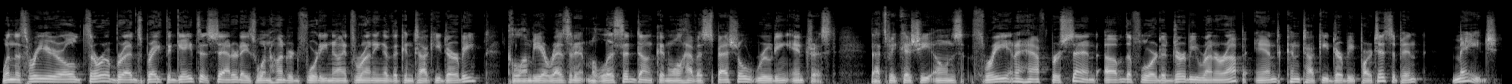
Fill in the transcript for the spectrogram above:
When the three year old thoroughbreds break the gates at Saturday's 149th running of the Kentucky Derby, Columbia resident Melissa Duncan will have a special rooting interest. That's because she owns 3.5% of the Florida Derby runner up and Kentucky Derby participant, Mage.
